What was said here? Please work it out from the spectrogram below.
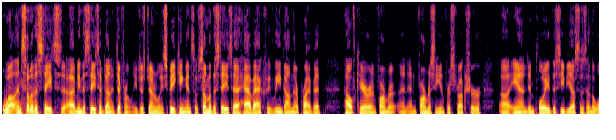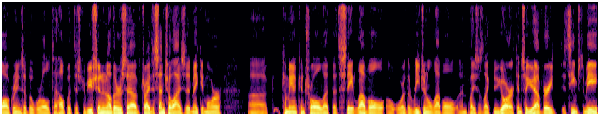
Well, and some of the states, I mean, the states have done it differently, just generally speaking. And so some of the states have actually leaned on their private healthcare and pharma and, and pharmacy infrastructure uh, and employed the CVSs and the Walgreens of the world to help with distribution. And others have tried to centralize it, make it more uh, command control at the state level or, or, the regional level in places like New York. And so you have very, it seems to me,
